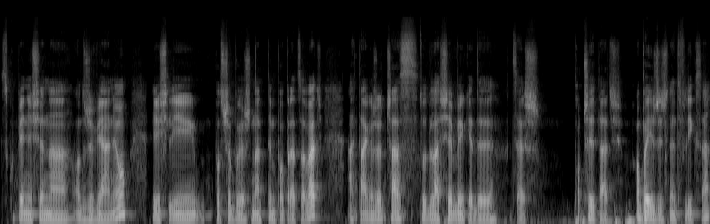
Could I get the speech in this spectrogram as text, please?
skupienie się na odżywianiu, jeśli potrzebujesz nad tym popracować, a także czas tu dla siebie, kiedy chcesz poczytać, obejrzeć Netflixa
